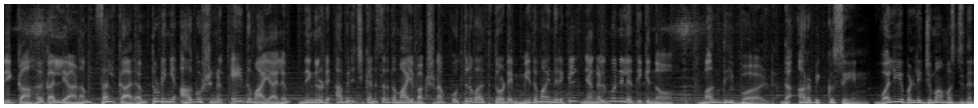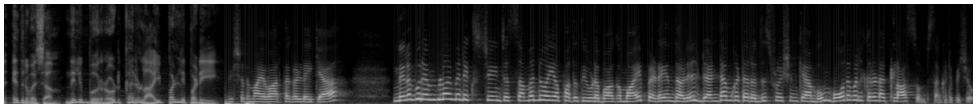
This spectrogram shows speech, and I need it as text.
നിക്കാഹ് കല്യാണം സൽക്കാരം തുടങ്ങിയ ആഘോഷങ്ങൾ ഏതുമായാലും നിങ്ങളുടെ അഭിരുചിക്കനുസൃതമായ ഭക്ഷണം ഉത്തരവാദിത്തത്തോടെ മിതമായ നിരക്കിൽ ഞങ്ങൾ മുന്നിലെത്തിക്കുന്നു. Mandi world the Arabic cuisine വലിയ പള്ളി ജുമാ മസ്ജിദിന് എതിർവശം നിലമ്പൂർ റോഡ് കരുളായി പള്ളിപ്പടി. വിശദമായ വാർത്തകളിലേക്ക്. നിലമ്പൂർ എംപ്ലോയ്മെന്റ് എക്സ്ചേഞ്ച് സമന്വയ പദ്ധതിയുടെ ഭാഗമായി പെടയന്താളിൽ രണ്ടാം ഘട്ട രജിസ്ട്രേഷൻ ക്യാമ്പും ബോധവൽക്കരണ ക്ലാസും സംഘടിപ്പിച്ചു.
